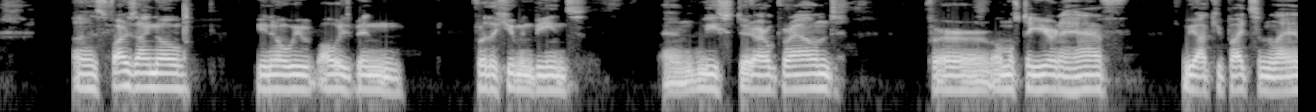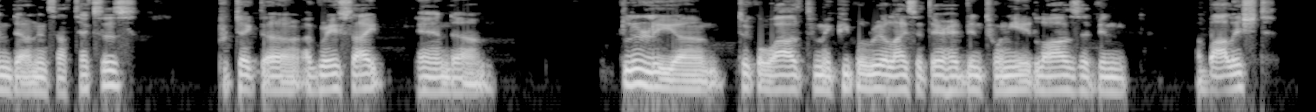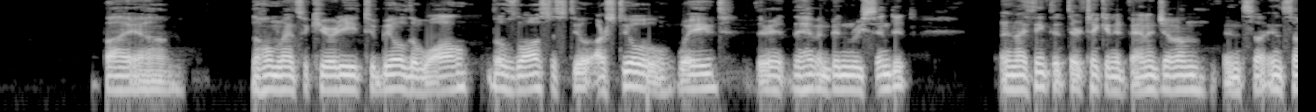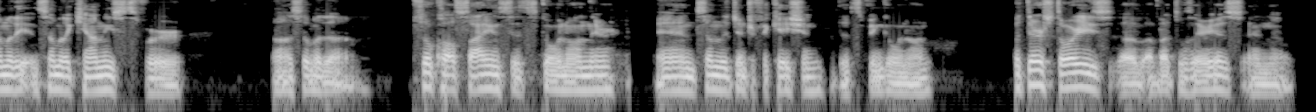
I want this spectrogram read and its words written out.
Uh, as far as I know, you know, we've always been for the human beings, and we stood our ground for almost a year and a half. We occupied some land down in South Texas, protect a, a grave site, and um, literally um, took a while to make people realize that there had been 28 laws that had been abolished by um, the Homeland Security to build the wall those laws are still are still waived. They they haven't been rescinded, and I think that they're taking advantage of them in so, in some of the in some of the counties for uh, some of the so-called science that's going on there, and some of the gentrification that's been going on. But there are stories uh, about those areas, and uh,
